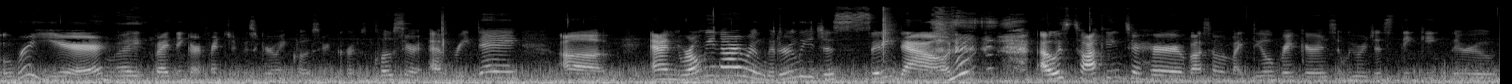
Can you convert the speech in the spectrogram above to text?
over a year. Right. But I think our friendship is growing closer and clo- closer every day. Um, and Romy and I were literally just sitting down. I was talking to her about some of my deal breakers, and we were just thinking through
